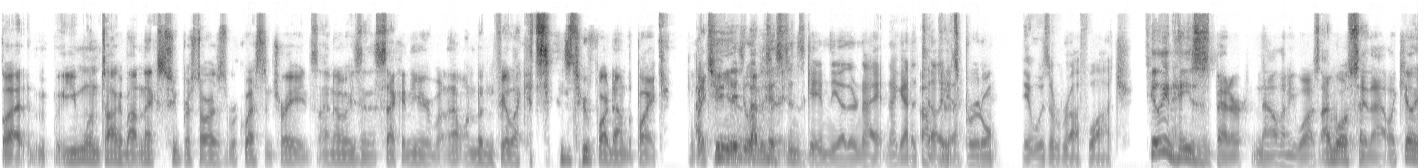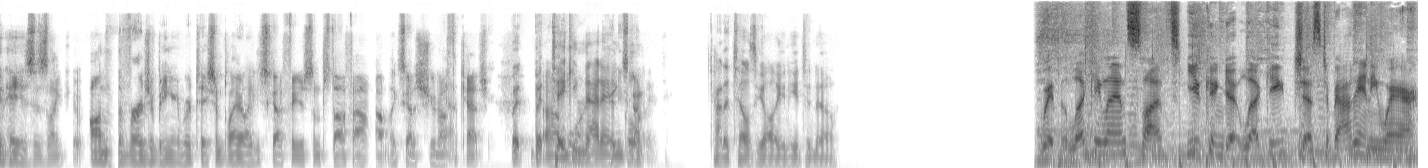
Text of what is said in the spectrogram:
But you want to talk about next superstars requesting trades? I know he's in his second year, but that one doesn't feel like it's, it's too far down the pike. I Like he tuned is- into a that is Pistons game the other night, and I got to Oh, tell you, it's brutal. it was a rough watch. Killian Hayes is better now than he was. I will say that. Like Killian Hayes is like on the verge of being a rotation player. Like he's got to figure some stuff out. Like he's got to shoot off the catch. But but Uh, taking more. that angle got- kind of tells you all you need to know. With the Lucky Land slots, you can get lucky just about anywhere.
